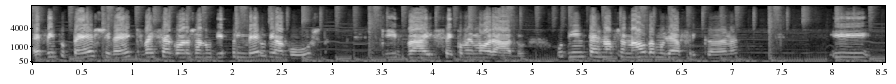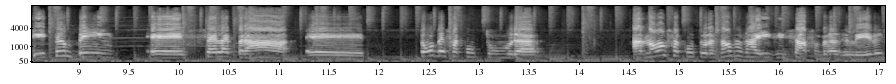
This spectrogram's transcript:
evento teste, né, que vai ser agora já no dia 1 de agosto, que vai ser comemorado o Dia Internacional da Mulher Africana e, e também é, celebrar é, toda essa cultura, a nossa cultura, as nossas raízes afro-brasileiras.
